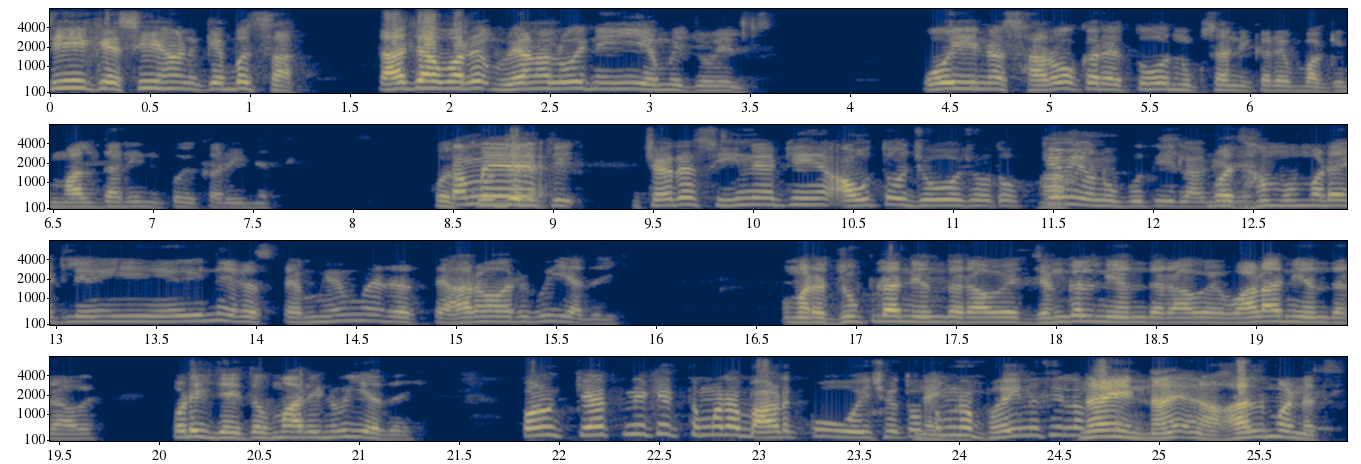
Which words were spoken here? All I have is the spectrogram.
સિંહ કે સિંહણ કે બસા તાજા વેણાલ હોય ને એ અમે જોયેલ છે. કોઈ એને સારો કરે તો નુકસાની કરે બાકી માલધારીને કોઈ કરી નથી. કોઈ કુદરતી જ્યારે સિંહને કે આવતો જોવો છો તો કેવી અનુભૂતિ લાગે? બધા મળે એટલે એને રસ્તે અમે એમ રસ્તે હારાહાર ભૈયા જાય અમારા ઝૂંપડાની અંદર આવે જંગલની અંદર આવે વાડાની અંદર આવે પડી જાય તો મારીને વૈયા જાય પણ ક્યાંક ને ક્યાંક તમારા બાળકો હોય છે તો તમને ભય નથી લાગતો? નહીં નહીં હાલમાં નથી.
